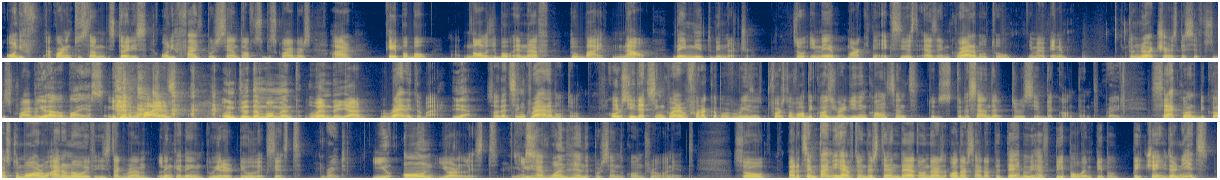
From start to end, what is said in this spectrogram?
Only, according to some studies, only 5% of subscribers are capable, uh, knowledgeable enough to buy now. They need to be nurtured. So, email marketing exists as an incredible tool, in my opinion, to nurture a specific subscriber. You have a bias. You have a bias until the moment when they are ready to buy. Yeah. So that's incredible too. Of course. It, it, that's incredible for a couple of reasons. First of all, because you are giving consent to the, to the sender to receive the content. Right. Second, because tomorrow, I don't know if Instagram, LinkedIn, Twitter, they will exist. Right. You own your list. Yes. You have 100% control on it. So, but at the same time, you have to understand that on the other side of the table, we have people, and people, they change their needs.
